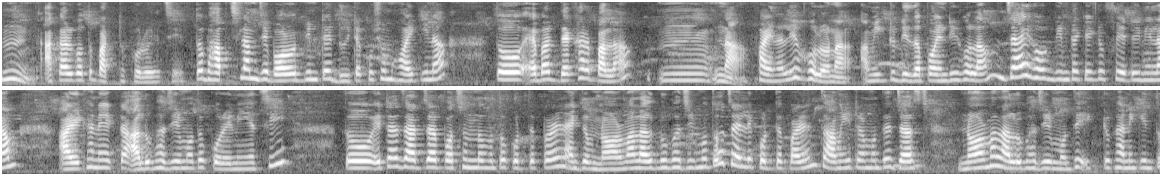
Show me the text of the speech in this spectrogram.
হুম, আকারগত পার্থক্য রয়েছে। তো ভাবছিলাম যে বড় ডিমটায় দুইটা কুসুম হয় কি না তো এবার দেখার পালা না ফাইনালি হলো না। আমি একটু ডিসঅ্যাপয়েন্টই হলাম। যাই হোক, ডিমটাকে একটু ফেটে নিলাম। আর এখানে একটা আলু ভাজির মতো করে নিয়েছি। তো এটা যার যার পছন্দ মতো করতে পারেন। একদম নর্মাল আলু ভাজির মতোও চাইলে করতে পারেন। তো আমি এটার মধ্যে জাস্ট নর্মাল আলু ভাজির মধ্যে একটুখানি কিন্তু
